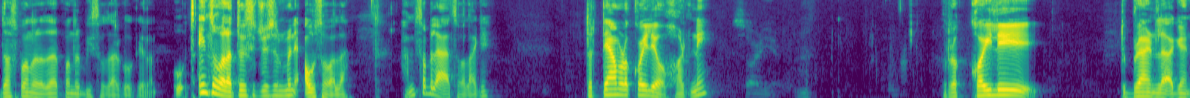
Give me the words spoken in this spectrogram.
दस पन्ध्र हजार पन्ध्र बिस हजारको ऊ चाहिन्छ होला त्यो सिचुएसन पनि आउँछ होला। हामी सबैलाई आएको छ होला कि? तर त्यहाँबाट कहिले हट्ने? र कहिले त्यो ब्रान्डलाई अगेन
